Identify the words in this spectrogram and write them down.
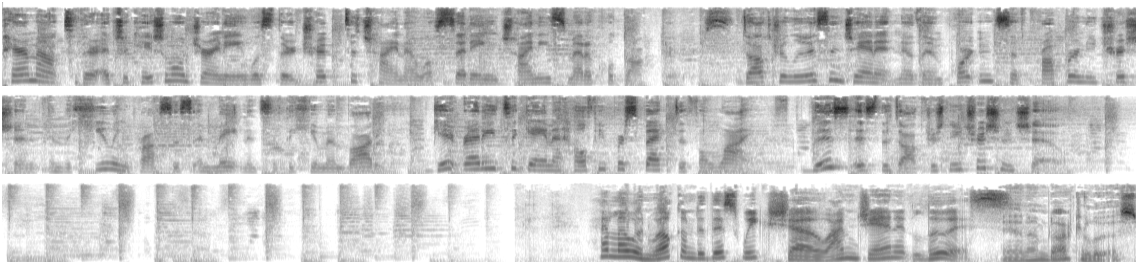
Paramount to their educational journey was their trip to China while studying Chinese medical doctors. Dr. Lewis and Janet know the importance of proper nutrition in the healing process and maintenance of the human body. Get ready to gain a healthy perspective on life. This is the Doctor's Nutrition Show. Hello and welcome to this week's show. I'm Janet Lewis. And I'm Dr. Lewis.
